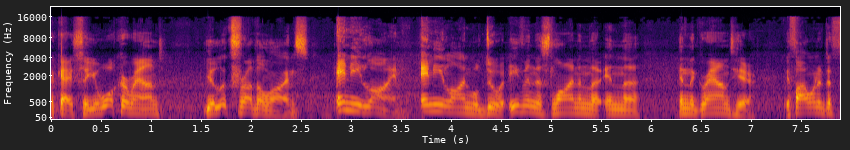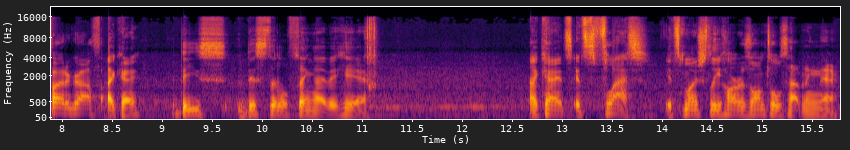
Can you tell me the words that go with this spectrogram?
Okay, so you walk around, you look for other lines. Any line, any line will do it. Even this line in the in the in the ground here. If I wanted to photograph, okay, these this little thing over here. Okay, it's it's flat. It's mostly horizontals happening there.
